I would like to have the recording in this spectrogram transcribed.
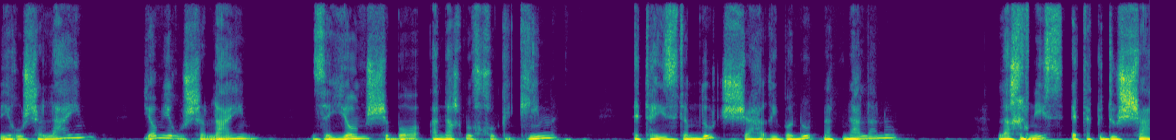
בירושלים, יום ירושלים זה יום שבו אנחנו חוגגים את ההזדמנות שהריבונות נתנה לנו להכניס את הקדושה,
